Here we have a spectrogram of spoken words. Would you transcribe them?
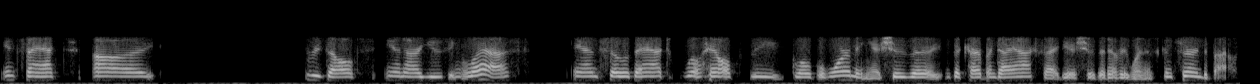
in fact, uh, results in our using less, and so that will help the global warming issue, the, the carbon dioxide issue that everyone is concerned about.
